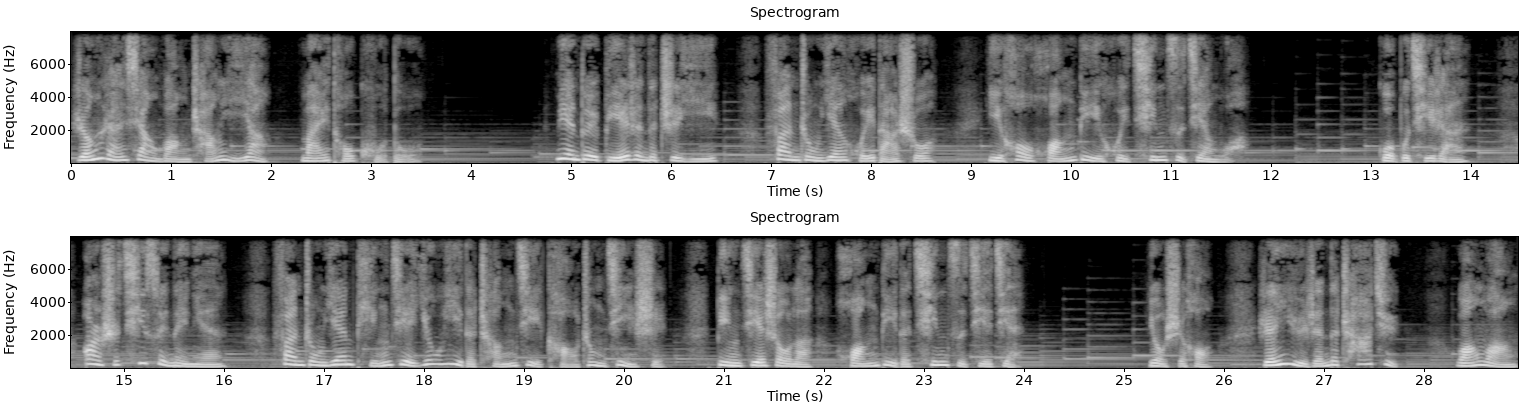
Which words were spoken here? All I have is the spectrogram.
仍然像往常一样埋头苦读。面对别人的质疑，范仲淹回答说：“以后皇帝会亲自见我。”果不其然，二十七岁那年，范仲淹凭借优异的成绩考中进士。并接受了皇帝的亲自接见。有时候，人与人的差距，往往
